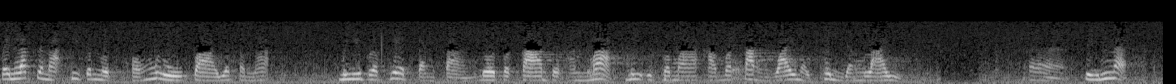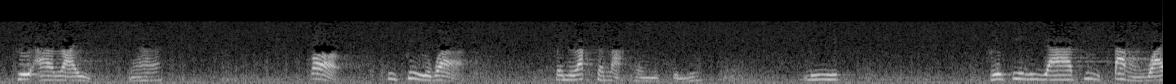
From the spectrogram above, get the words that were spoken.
เป็นลักษณะที่กำหนดของรูปายตนะ มีประเภทต่างๆ โดยประการเป็นอันมาก มีอุปมาคำว่าตั้งไว้ในเช่นอย่างไรศีลน่ะ คืออะไรนะฮะก็ที่ชื่อว่าเป็นลักษณะแห่งศีลมีคือกิริยาที่ตั้งไว้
